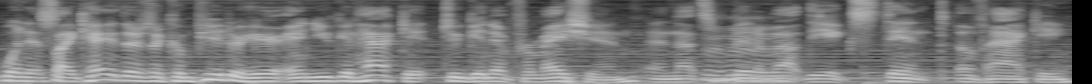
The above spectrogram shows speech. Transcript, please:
when it's like, hey, there's a computer here, and you can hack it to get information, and that's a bit about the extent of hacking.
